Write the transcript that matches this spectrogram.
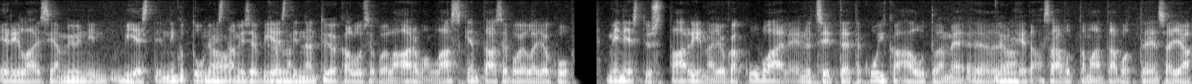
erilaisia myynnin viestin, niin kuin tunnistamisen Joo, viestinnän kyllä. työkaluja. Se voi olla arvon laskentaa, se voi olla joku menestystarina, joka kuvailee nyt sitten, että kuinka autoimme Joo. heitä saavuttamaan tavoitteensa. Ja,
